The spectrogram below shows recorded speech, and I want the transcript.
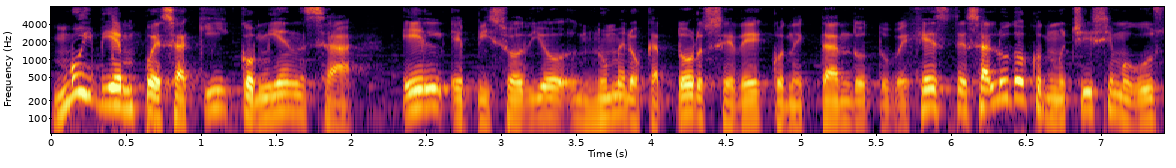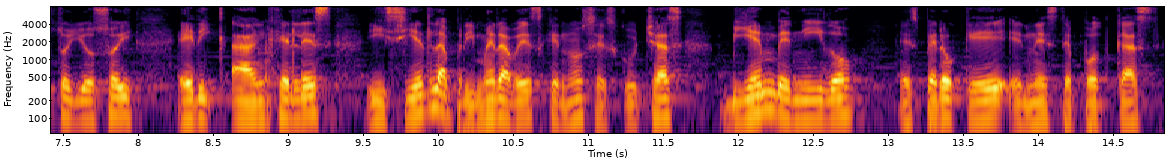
Muy bien, pues aquí comienza el episodio número 14 de Conectando tu vejez. Te saludo con muchísimo gusto, yo soy Eric Ángeles y si es la primera vez que nos escuchas, bienvenido. Espero que en este podcast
